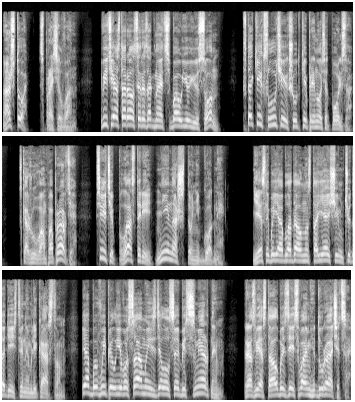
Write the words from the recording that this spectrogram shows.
«А что?» — спросил Ван. «Ведь я старался разогнать Бао Юю сон, в таких случаях шутки приносят пользу. Скажу вам по правде, все эти пластыри ни на что не годны. Если бы я обладал настоящим чудодейственным лекарством, я бы выпил его сам и сделался бессмертным. Разве я стал бы здесь с вами дурачиться?»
